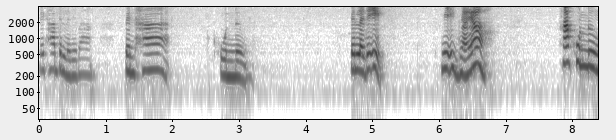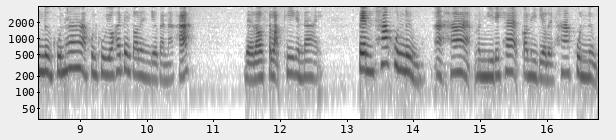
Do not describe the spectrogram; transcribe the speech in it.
เลขห้าเป็นอะไรได้บ้าง เป็นห้าคูณหนึ่งเป็นอะไรได้อีก มีอีกไหมอะห้าคูณหนึ่งหนึ่งคูณห้าคุณครูยกให้เป็นกรณีเดียวกันนะคะ เดี๋ยวเราสลับที่กันได้ เป็นห้าคูณหนึ่งอะห้ามันมีได้แค่กรณีเดียวเลยห้าคูณหนึ่ง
